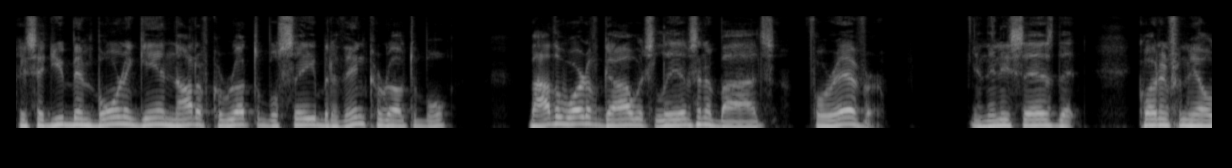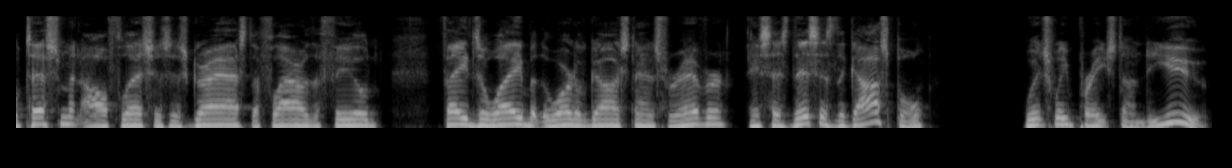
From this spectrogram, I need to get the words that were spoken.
He said, You've been born again, not of corruptible seed, but of incorruptible, by the word of God which lives and abides forever. And then he says that, quoting from the Old Testament, all flesh is as grass, the flower of the field fades away, but the word of God stands forever. He says, This is the gospel which we preached unto you.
